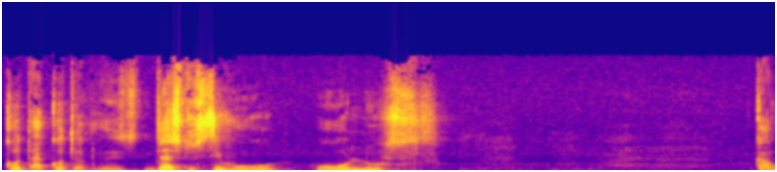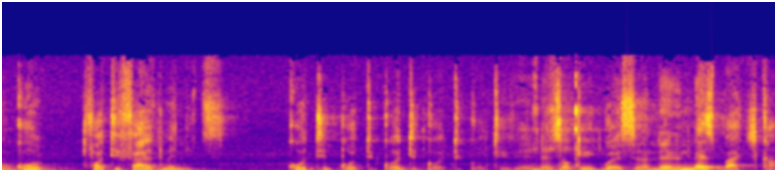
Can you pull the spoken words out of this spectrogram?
Quote, I quote, just to see who, who will lose. Can go 45 minutes. Quoting, quoting, quoting, quoting, quoting. And it's okay, go and sit. And then the next batch come.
